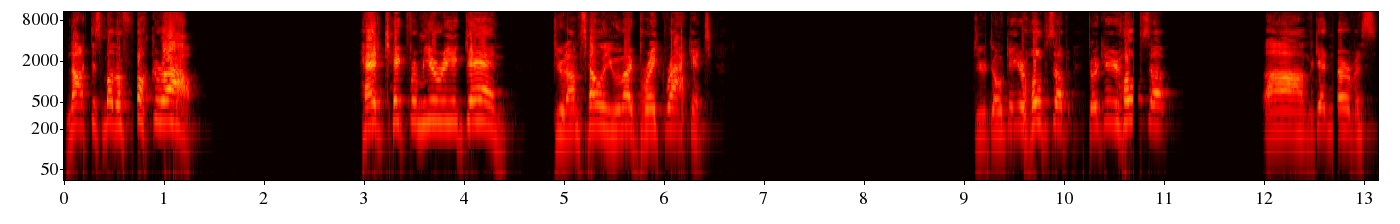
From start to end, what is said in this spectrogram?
knock this motherfucker out. Head kick from Yuri again. Dude, I'm telling you, we might break Rakic. Dude, don't get your hopes up. Don't get your hopes up. Ah, I'm getting nervous.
